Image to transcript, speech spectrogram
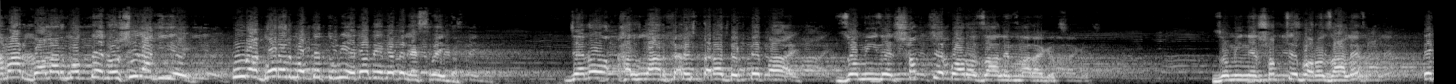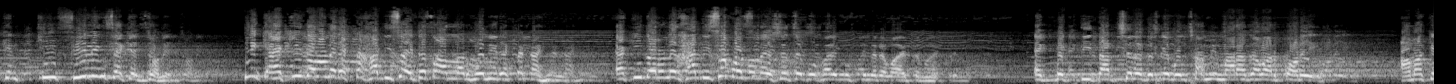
আমার গলার মধ্যে রশি লাগিয়ে পুরো ঘরের মধ্যে তুমি এভাবে এভাবে লেসরাই দাও যেন আল্লাহর ফেরেস তারা দেখতে পায়, জমিনের সবচেয়ে বড় জালেম মারা গেছে। জমিনের সবচেয়ে বড় জালেম, দেখেন কি ফিলিংস এক একজনের। ঠিক একই ধরনের একটা হাদিসও, এটা তো আল্লাহর বলির একটা কাহিনী। একই ধরনের হাদিসও বর্ণনা এসেছে বোখারি মুসলিমের এক ব্যক্তি তার ছেলেদেরকে বলছে, আমি মারা যাওয়ার পরে আমাকে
